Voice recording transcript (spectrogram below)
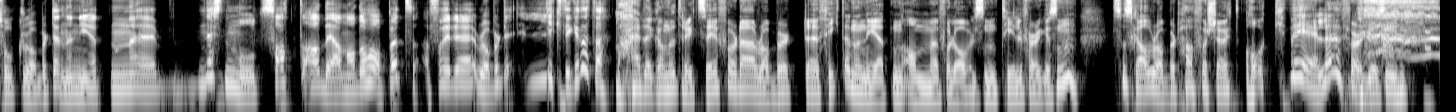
tok Robert denne nyheten eh, nesten motsatt av det han hadde håpet, for eh, Robert likte ikke dette. Nei, det kan du trygt si, for da Robert eh, fikk denne nyheten om forlovelsen til Ferguson, så skal Robert ha forsøkt å kvele Ferguson.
